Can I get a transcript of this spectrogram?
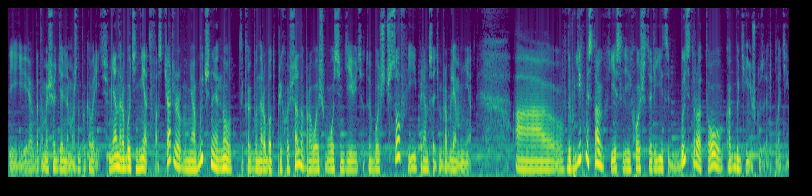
И об этом еще отдельно можно поговорить. У меня на работе нет фаст-чарджеров, у меня обычные, но ты как бы на работу приходишь, там проводишь 8-9, а то и больше часов, и прям с этим проблем нет. А в других местах, если хочется рядиться быстро, то как бы денежку за это плати.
